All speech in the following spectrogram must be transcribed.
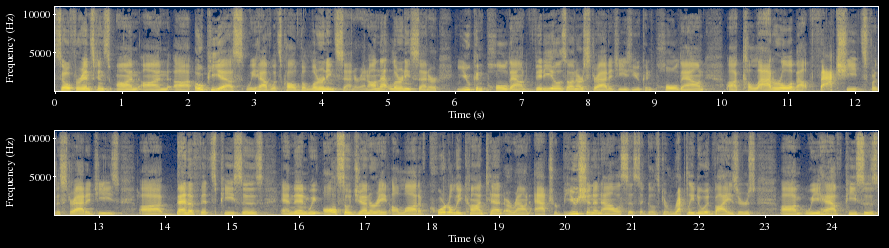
So, for instance, on, on uh, OPS, we have what's called the Learning Center. And on that Learning Center, you can pull down videos on our strategies, you can pull down uh, collateral about fact sheets for the strategies, uh, benefits pieces, and then we also generate a lot of quarterly content around attribution analysis that goes directly to advisors. Um, we have pieces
